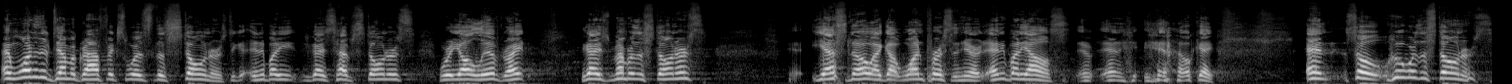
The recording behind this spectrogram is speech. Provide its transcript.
And one of the demographics was the stoners. Anybody, you guys have stoners where y'all lived, right? You guys remember the stoners? Yes, no, I got one person here. Anybody else? Yeah, okay. And so, who were the stoners?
